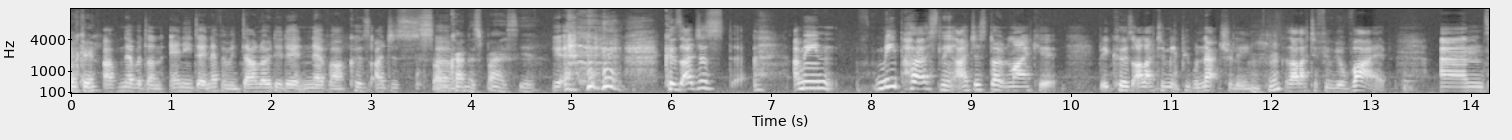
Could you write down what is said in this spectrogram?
Okay. I've never done any date. Never even downloaded it. Never, because I just Some um, kind of spice, yeah. yeah. Because I just, I mean, me personally, I just don't like it because I like to meet people naturally because I like to feel your vibe. And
